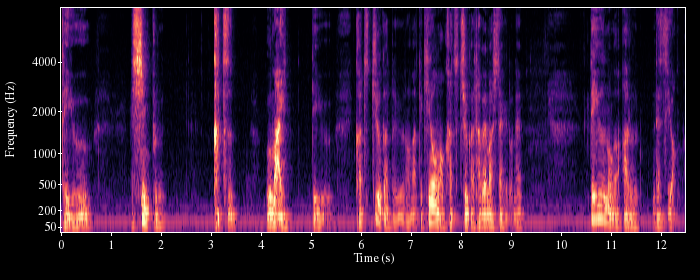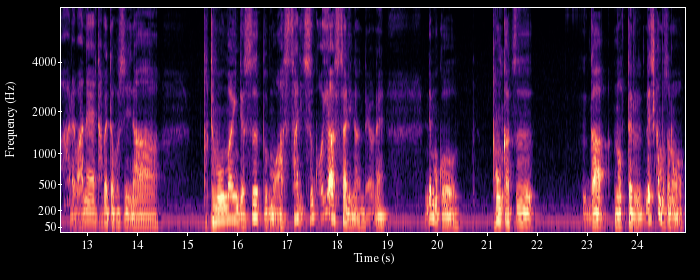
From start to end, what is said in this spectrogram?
ていうシンプルかつうまいっていうカツ中華というのがあって昨日もカツ中華食べましたけどね。っていうのがあるんですよ。あれはね食べてほしいな。とてもうまいんでスープもあっさりすごいあっさりなんだよね。でもこうとんかつが乗ってる。でしかもその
